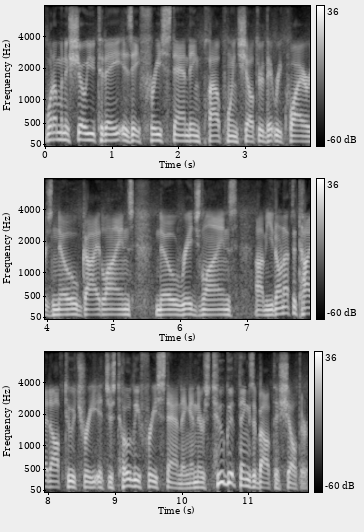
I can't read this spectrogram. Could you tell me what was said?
What I'm gonna show you today is a freestanding plow point shelter that requires no guy lines, no ridge lines. Um, you don't have to tie it off to a tree. It's just totally freestanding. And there's two good things about this shelter.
